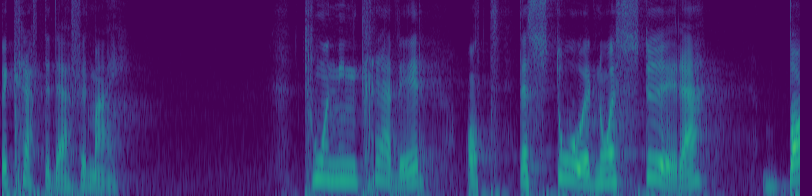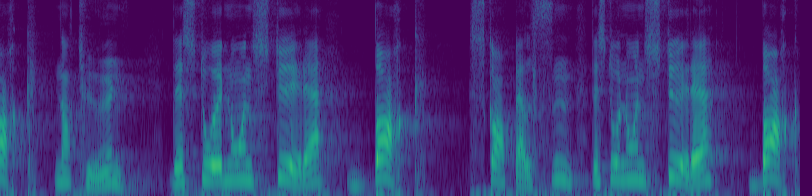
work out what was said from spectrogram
bekrefter det for meg. Troen min krever at det står noe større bak naturen. Det står noen større bak skapelsen. Det står noen større bak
